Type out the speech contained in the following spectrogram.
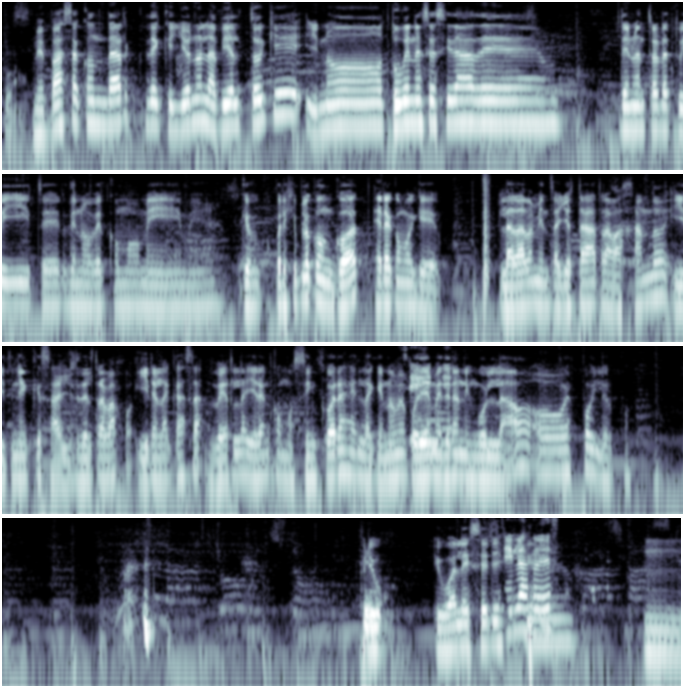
pues. Me pasa con Dark de que yo no la vi al toque y no tuve necesidad de, de no entrar a Twitter, de no ver como meme. Que por ejemplo con God era como que la daba mientras yo estaba trabajando y yo tenía que salir del trabajo, ir a la casa, verla y eran como 5 horas en las que no me Sí. podía meter a ningún lado o spoiler. po. Pero igual hay series Sí, las que... redes- Mm.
